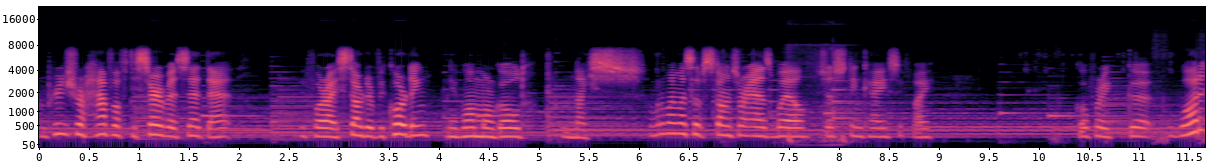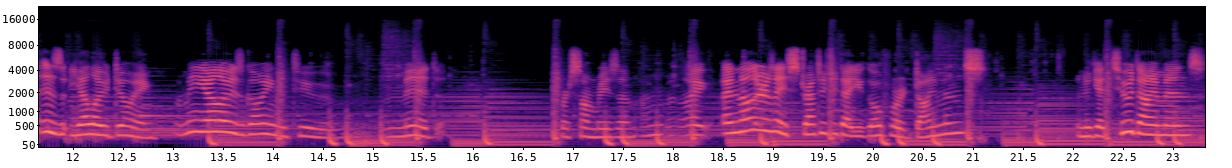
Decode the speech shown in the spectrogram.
I'm pretty sure half of the server said that before I started recording need one more gold Nice. I'm gonna buy myself stone sword as well, just in case if I go for a good. What is yellow doing? I mean, yellow is going to mid for some reason. I'm like, I know there's a strategy that you go for diamonds, and you get two diamonds,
